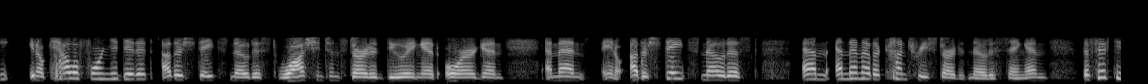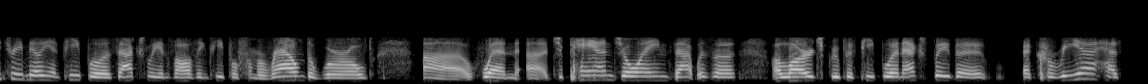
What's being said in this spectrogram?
you know, California did it. Other states noticed. Washington started doing it. Oregon, and then you know other states noticed, and and then other countries started noticing. And the 53 million people is actually involving people from around the world. Uh, when uh, Japan joined, that was a, a large group of people, and actually the uh, Korea has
